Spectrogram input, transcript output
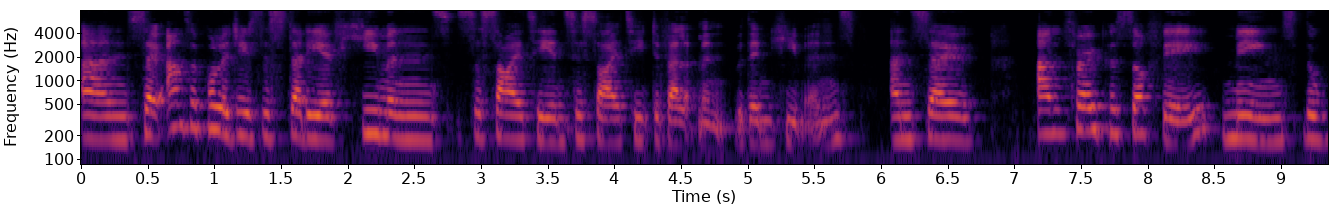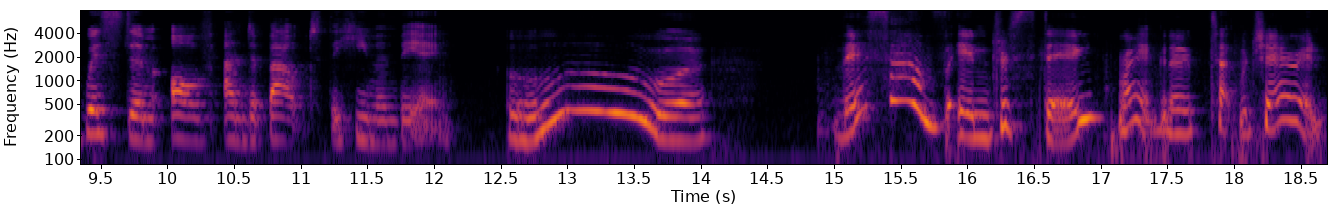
and so anthropology is the study of humans, society, and society development within humans. And so anthroposophy means the wisdom of and about the human being. Ooh. This sounds interesting. Right, I'm going to tuck my chair in.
